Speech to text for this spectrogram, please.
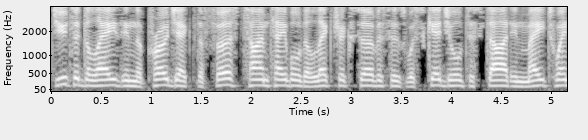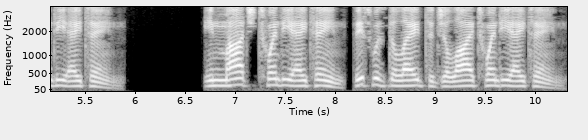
Due to delays in the project the first timetabled electric services were scheduled to start in May 2018. In March 2018, this was delayed to July 2018.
